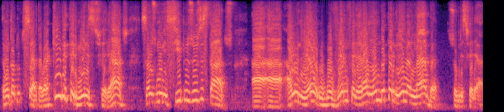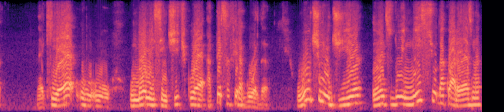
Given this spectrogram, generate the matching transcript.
então está tudo certo. Agora, quem determina esses feriados são os municípios e os estados. A, a, a União, o governo federal não determina nada sobre esse feriado. Né, que é o, o, o nome científico é a terça-feira gorda. O último dia antes do início da quaresma,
